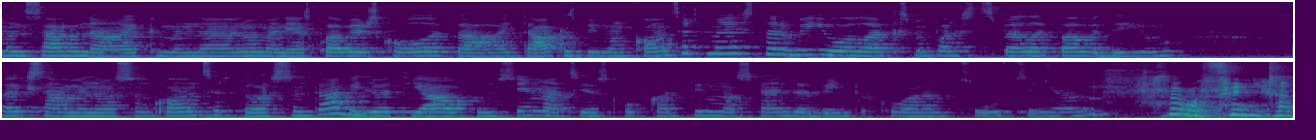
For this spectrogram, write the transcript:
man sarunāja, ka man uh, nomainījās klavieru skolotāja, tā kas bija mana koncertmeistara violē, kas man parasti spēlēja pavadījumu eksāmenos un koncertos. Un tā bija ļoti jauka. Un es iemācījos kaut kādu pirmo skaņdarbiņu par kaut kādām cūciņām. Viņa.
